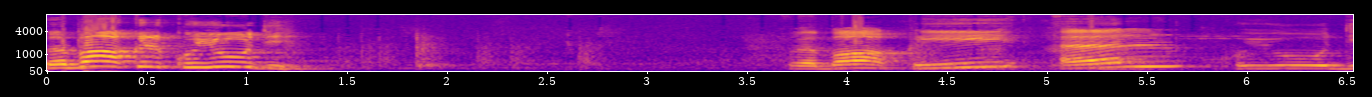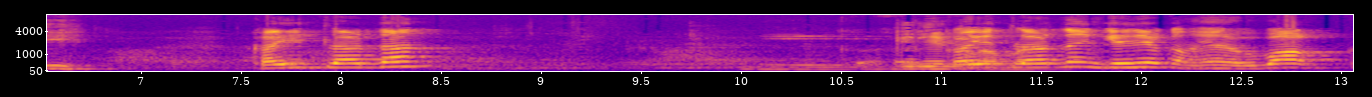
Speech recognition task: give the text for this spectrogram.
Ve bakil kuyudi ve baki el kuyudi kayıtlardan Geriye kalanlar. kayıtlardan geriye kalan yani bak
